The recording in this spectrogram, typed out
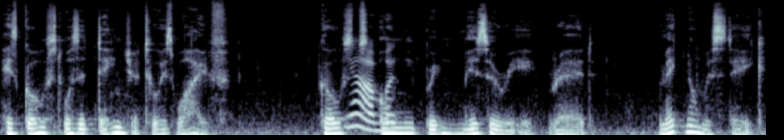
His ghost was a danger to his wife. Ghosts Yeah, but- only bring misery, Red. Make no mistake,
